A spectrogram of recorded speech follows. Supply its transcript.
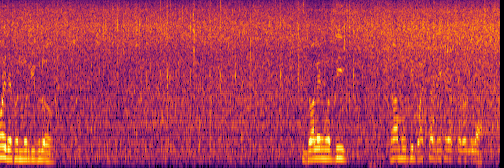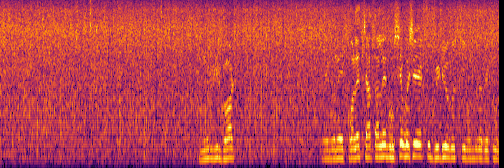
ওই দেখুন মুরগিগুলো। জলের মধ্যেই সব মুরগির ঘরটা রেখে যাচ্ছে বন্ধুরা। মুরগির ঘর দেখুন, এই কলের চাতালে বসে বসে একটু ভিডিও করছি বন্ধুরা, দেখুন।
